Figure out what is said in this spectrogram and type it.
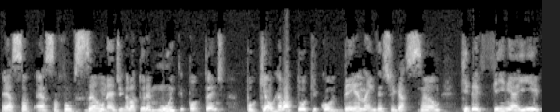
essa, essa função né, de relator é muito importante, porque é o relator que coordena a investigação, que define aí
